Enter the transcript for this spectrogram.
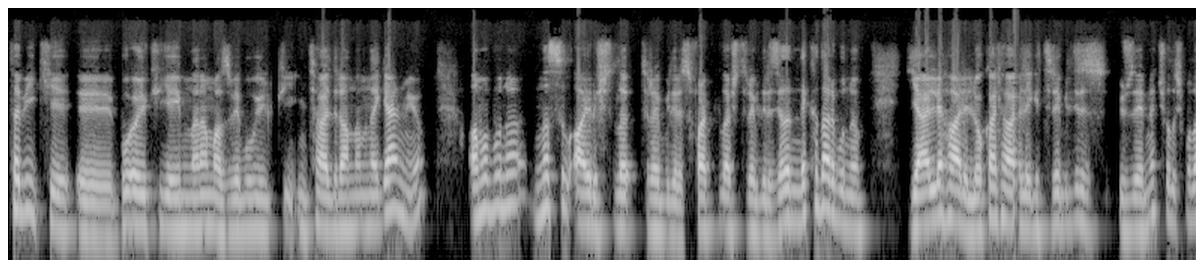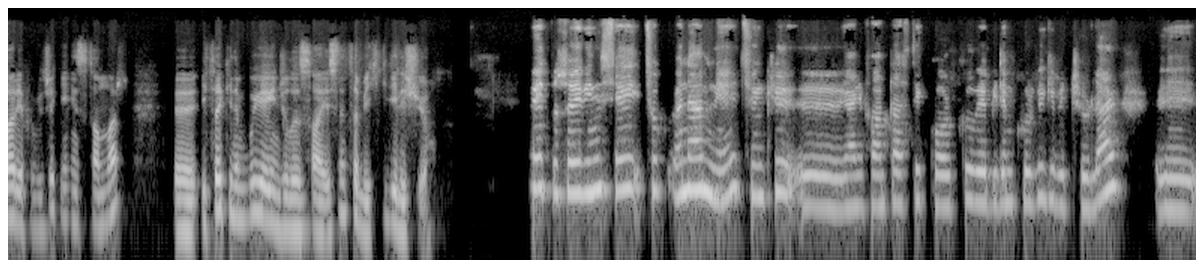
tabii ki e, bu öykü yayımlanamaz ve bu öykü intihaldir anlamına gelmiyor. Ama bunu nasıl ayrıştırabiliriz, farklılaştırabiliriz ya da ne kadar bunu yerli hale, lokal hale getirebiliriz üzerine çalışmalar yapabilecek insanlar e, Itaki'nin bu yayıncılığı sayesinde tabii ki gelişiyor. Evet bu söylediğiniz şey çok önemli çünkü e, yani fantastik korku ve bilim kurgu gibi türler e,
